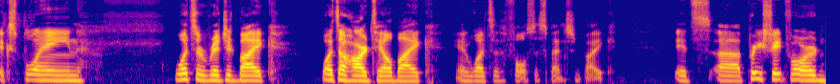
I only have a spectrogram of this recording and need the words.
explain what's a rigid bike, what's a hardtail bike, and what's a full suspension bike. It's uh, pretty straightforward,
